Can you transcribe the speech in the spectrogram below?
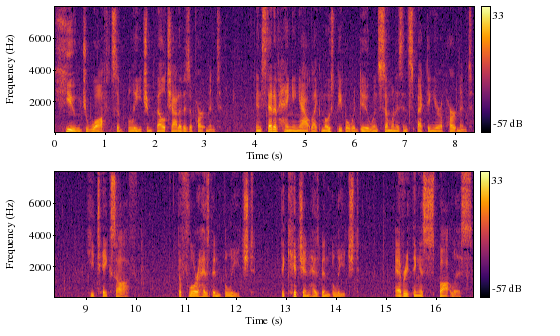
Huge wafts of bleach belch out of his apartment. Instead of hanging out like most people would do when someone is inspecting your apartment, he takes off. The floor has been bleached. The kitchen has been bleached. Everything is spotless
